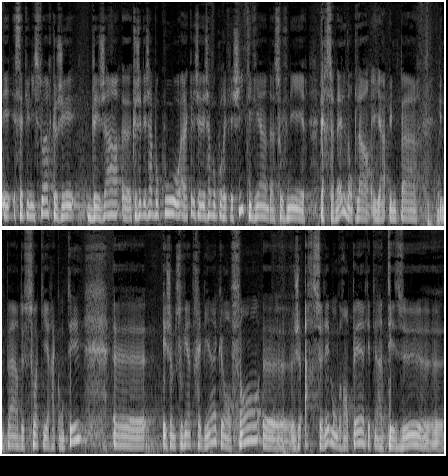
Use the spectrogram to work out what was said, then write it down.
Et c'est une histoire que j'ai déjà, euh, que j'ai déjà beaucoup, à laquelle j'ai déjà beaucoup réfléchi, qui vient d'un souvenir personnel. Donc là, il y a une part, une part de soi qui est racontée. Euh, et je me souviens très bien qu'enfant, euh, je harcelais mon grand-père, qui était un taiseux,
